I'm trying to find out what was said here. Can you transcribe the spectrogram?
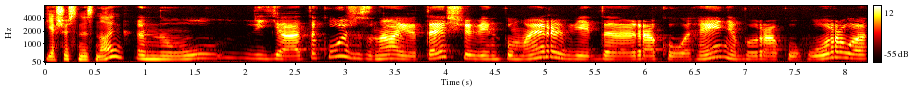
Я щось не знаю? Ну, я також знаю те, що він помер від е, раку легень або раку горла,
